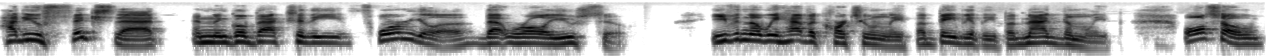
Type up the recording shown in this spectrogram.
how do you fix that and then go back to the formula that we're all used to? Even though we have a cartoon leap, a baby leap, a magnum leap. Also,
